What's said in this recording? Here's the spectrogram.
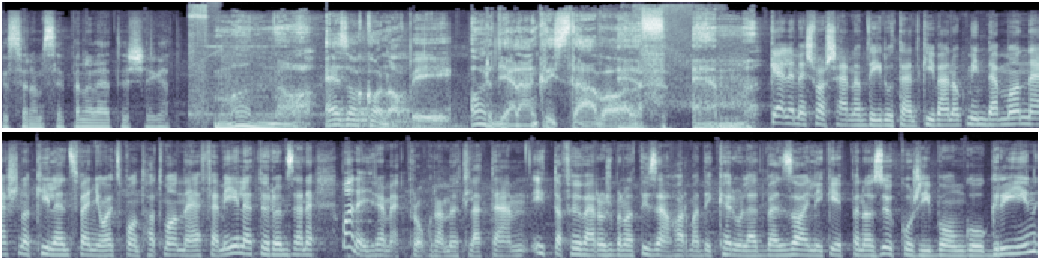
Köszönöm szépen a lehetőséget. Manna, ez a kanapé, Argyelán Krisztával. FM. Kellemes vasárnap délutánt kívánok minden mannásnak, 98.6 Manna FM életörömzene. Van egy remek program ötletem. Itt a fővárosban a 13. kerületben zajlik éppen az Ökozsi Bongo Green.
